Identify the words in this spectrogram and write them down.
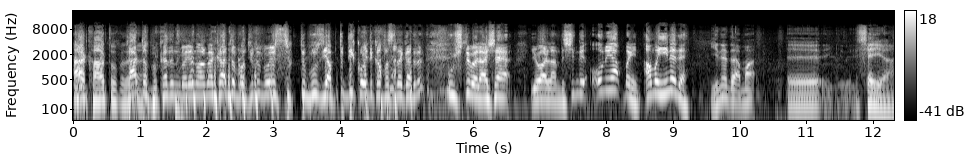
Ha kar topu değil Kar topu. Kadın böyle normal kar topu atıyordu. Böyle sıktı buz yaptı. Bir koydu kafasına kadının. Uçtu böyle aşağı yuvarlandı. Şimdi onu yapmayın. Ama yine de. Yine de ama e, şey ya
